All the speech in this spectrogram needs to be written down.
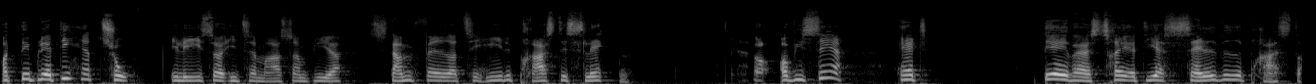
og det bliver de her to, Eliezer og Itamar, som bliver stamfader til hele præsteslægten. Og, og vi ser, at der i vers 3, at de er salvede præster.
